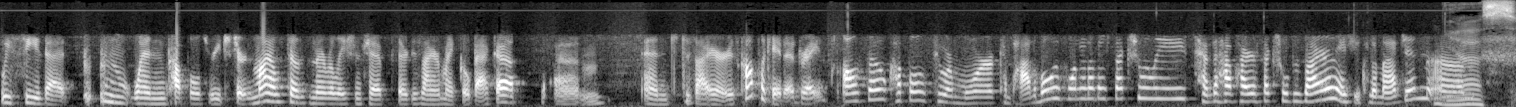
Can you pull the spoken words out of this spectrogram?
we see that when couples reach certain milestones in their relationship, their desire might go back up. Um, and desire is complicated, right? Also, couples who are more compatible with one another sexually tend to have higher sexual desire, as you can imagine. Um, yes.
